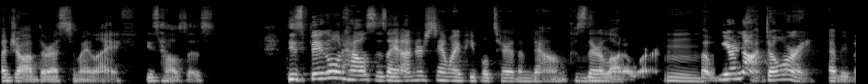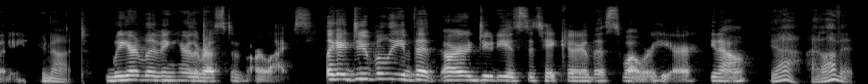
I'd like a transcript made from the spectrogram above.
a job the rest of my life, these houses. These big old houses, I understand why people tear them down because they're a Mm. lot of work. Mm, But we are not. Don't worry, everybody. you're not. We are living here the rest of our lives. Like, I do believe that our duty is to take care of this while we're here, you know? Yeah, I love it.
